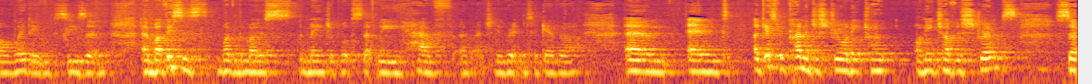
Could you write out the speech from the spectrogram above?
our, wedding season. Um, but this is one of the most the major books that we have um, actually written together. Um, and I guess we kind of just drew on each on each other's strengths. So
